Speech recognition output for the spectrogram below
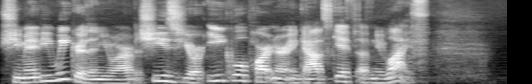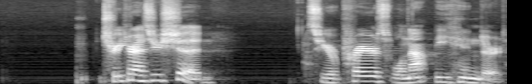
She may be weaker than you are, but she's your equal partner in God's gift of new life. Treat her as you should, so your prayers will not be hindered.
